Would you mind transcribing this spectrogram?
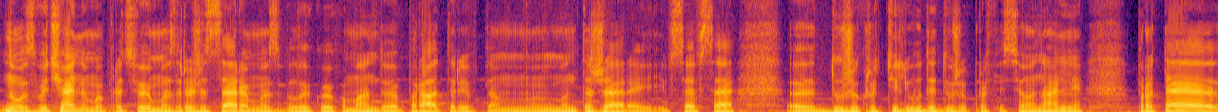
ну, звичайно, ми працюємо з режисерами, з великою командою операторів, там монтажери і все, все дуже круті люди, дуже професіональні. Проте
